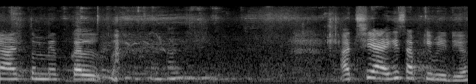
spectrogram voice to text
आज तुम मैं कल अच्छी आएगी सबकी वीडियो।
